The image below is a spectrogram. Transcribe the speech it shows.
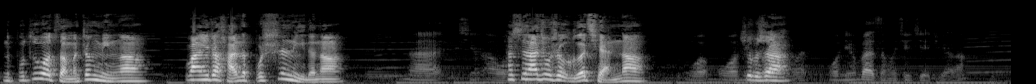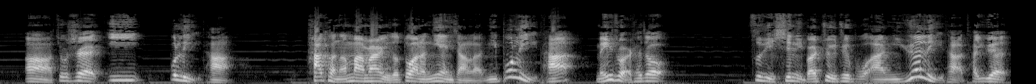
你不做怎么证明啊？万一这孩子不是你的呢？那行啊，他现在就是讹钱呢。我我是不是？我明白怎么去解决。啊，就是一不理他，他可能慢慢也就断了念想了。你不理他，没准他就自己心里边惴惴不安。你越理他，他越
